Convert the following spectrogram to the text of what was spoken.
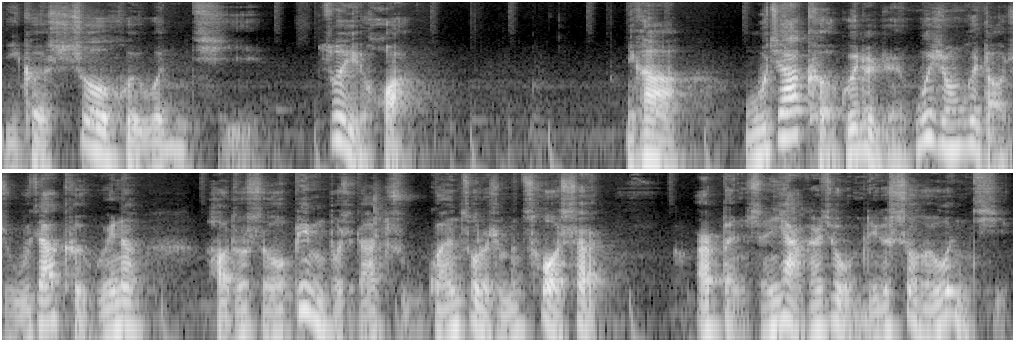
一个社会问题罪化。你看啊，无家可归的人为什么会导致无家可归呢？好多时候并不是他主观做了什么错事儿，而本身压根儿就我们的一个社会问题。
